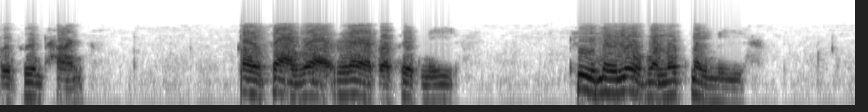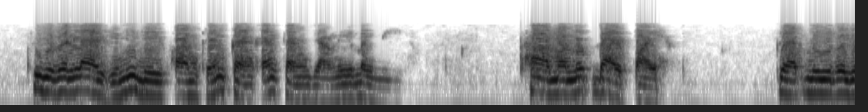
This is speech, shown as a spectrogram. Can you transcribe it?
เป็นพื้นฐาน ก็ทราบว่าแร่ประเภทนี้ ที่ในโลกมนุษย์ไม่มี ที่จะเป็นแร่หินที่มีความแข็งแกร่งแข็งแกร่งอย่างนี้ไม่มี ถ้ามนุษย์ได้ไปเกิดมีประโย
